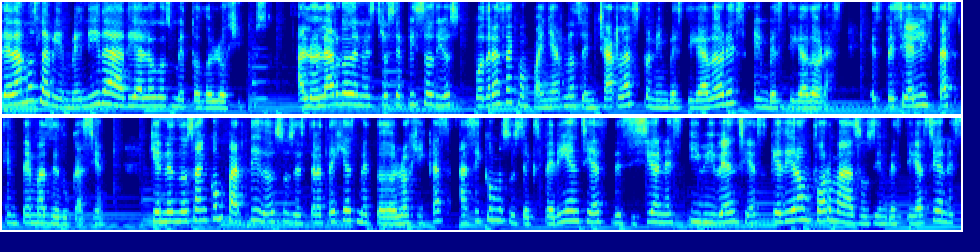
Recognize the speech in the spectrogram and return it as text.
Te damos la bienvenida a Diálogos Metodológicos. A lo largo de nuestros episodios podrás acompañarnos en charlas con investigadores e investigadoras, especialistas en temas de educación, quienes nos han compartido sus estrategias metodológicas, así como sus experiencias, decisiones y vivencias que dieron forma a sus investigaciones.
